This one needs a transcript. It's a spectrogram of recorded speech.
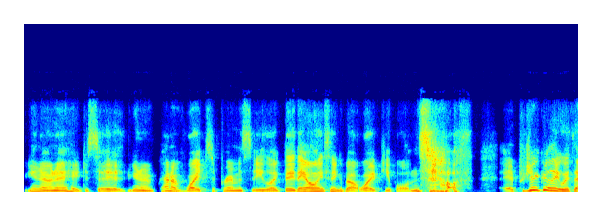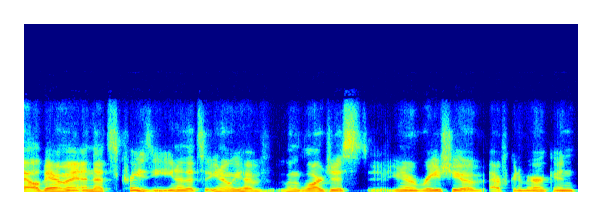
you know, and I hate to say it, you know, kind of white supremacy. Like they, they only think about white people in the South, particularly with Alabama. And that's crazy. You know, that's, you know, we have one of the largest, you know, ratio of African American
